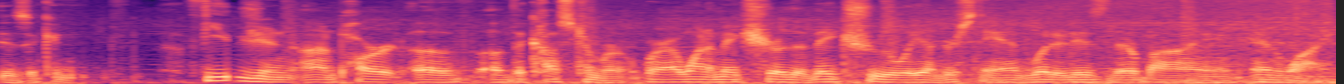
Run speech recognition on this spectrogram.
is a confusion on part of, of the customer where I want to make sure that they truly understand what it is they're buying and why.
